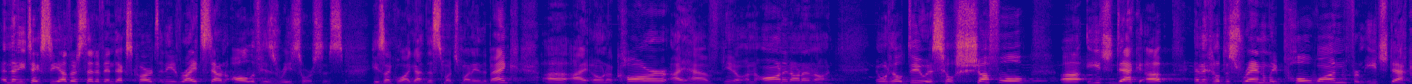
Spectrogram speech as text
And then he takes the other set of index cards and he writes down all of his resources. He's like, well, I got this much money in the bank, uh, I own a car, I have, you know, and on and on and on. And what he'll do is he'll shuffle uh, each deck up, and then he'll just randomly pull one from each deck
